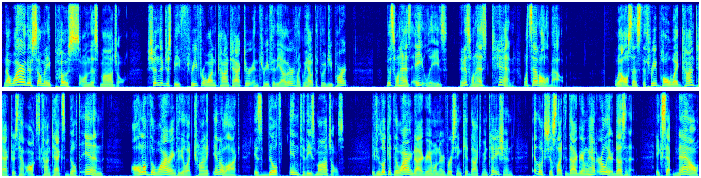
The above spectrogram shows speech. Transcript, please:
Now why are there so many posts on this module? Shouldn't there just be three for one contactor and three for the other, like we have with the Fuji part? This one has eight leads, and this one has 10. What's that all about? Well, since the three-pole WEG contactors have aux contacts built in, all of the wiring for the electronic interlock is built into these modules. If you look at the wiring diagram on the reversing kit documentation, it looks just like the diagram we had earlier, doesn't it? except now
